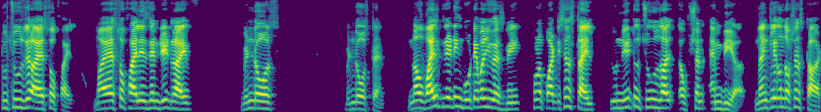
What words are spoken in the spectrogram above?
to choose your ISO file. My ISO file is in D drive, Windows, Windows 10. Now while creating bootable USB from a partition style, you need to choose the option MBR. Then click on the option Start.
